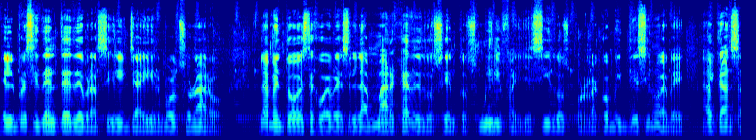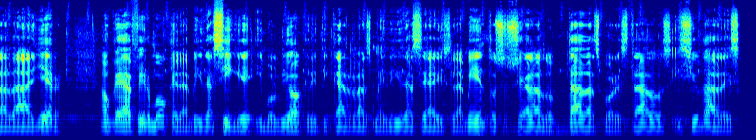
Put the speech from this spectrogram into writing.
el presidente de Brasil, Jair Bolsonaro, lamentó este jueves la marca de 200.000 fallecidos por la COVID-19 alcanzada ayer, aunque afirmó que la vida sigue y volvió a criticar las medidas de aislamiento social adoptadas por estados y ciudades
